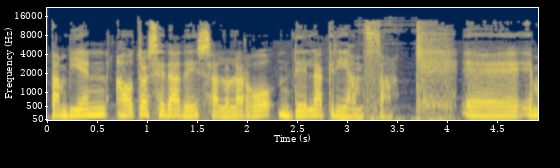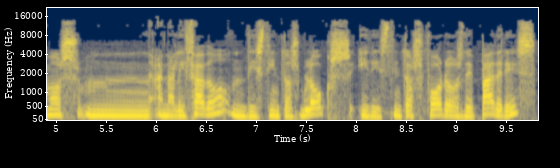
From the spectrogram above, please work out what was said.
también a otras edades a lo largo de la crianza. Eh, hemos mm, analizado distintos blogs y distintos foros de padres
